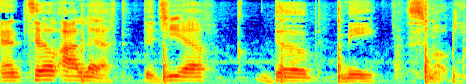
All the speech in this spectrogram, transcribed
until I left, the GF dubbed me Smokey.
